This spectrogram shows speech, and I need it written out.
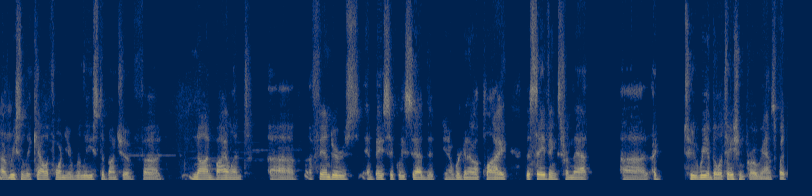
Uh, mm-hmm. recently california released a bunch of uh, nonviolent uh, offenders and basically said that you know we're going to apply the savings from that uh, to rehabilitation programs, but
